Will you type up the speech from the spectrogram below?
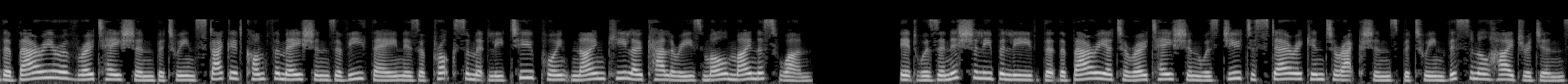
The barrier of rotation between staggered conformations of ethane is approximately 2.9 kilocalories mol minus 1. It was initially believed that the barrier to rotation was due to steric interactions between vicinal hydrogens,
